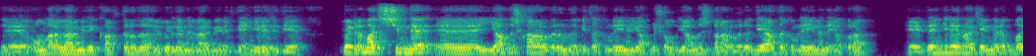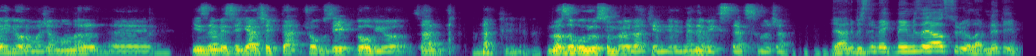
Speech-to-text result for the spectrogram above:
e, onlara vermediği kartları da öbürlerine vermeyeni dengeledi diye. Böyle maç içinde e, yanlış kararlarını bir takım lehine yapmış olduğu yanlış kararları diğer takım lehine de yaparak e, dengeleyen hakemlere bayılıyorum hocam. Onları e, izlemesi gerçekten çok zevkli oluyor. Sen nasıl buluyorsun böyle hakemleri? Ne demek istersin hocam? Yani bizim ekmeğimize yağ sürüyorlar ne diyeyim.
